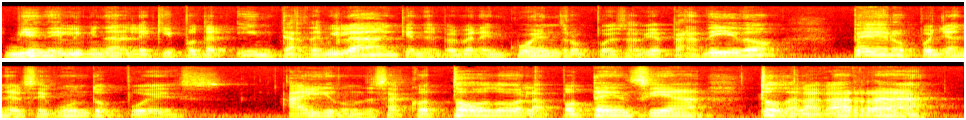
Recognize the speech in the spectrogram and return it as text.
viene a eliminar al equipo del Inter de Milán que en el primer encuentro pues había perdido. Pero pues ya en el segundo pues ahí donde sacó todo, la potencia, toda la garra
